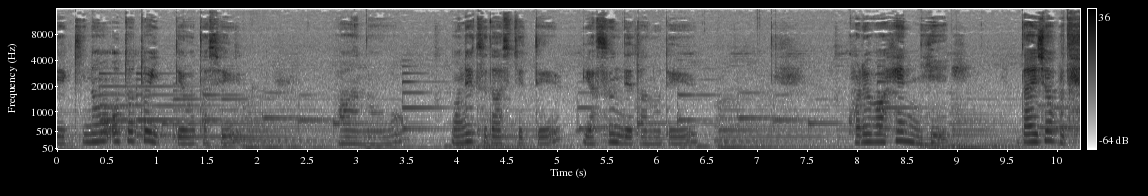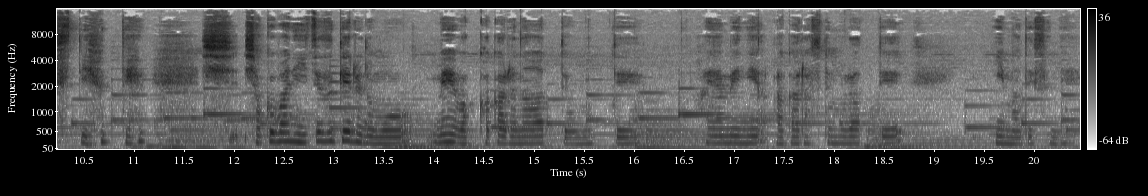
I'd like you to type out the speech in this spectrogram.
で昨日一昨日って私あのお熱出してて休んでたのでこれは変に「大丈夫です」って言って職場に居続けるのも迷惑かかるなって思って早めに上がらせてもらって今ですね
